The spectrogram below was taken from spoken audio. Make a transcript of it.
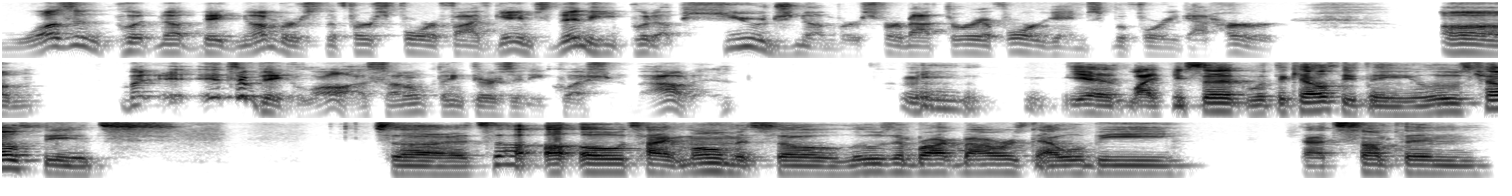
wasn't putting up big numbers the first four or five games. Then he put up huge numbers for about three or four games before he got hurt. Um, but it, it's a big loss. I don't think there's any question about it. I mean, yeah, like you said with the Kelce thing, you lose Kelce, it's it's a it's a uh oh type moment. So losing Brock Bowers, that will be that's something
